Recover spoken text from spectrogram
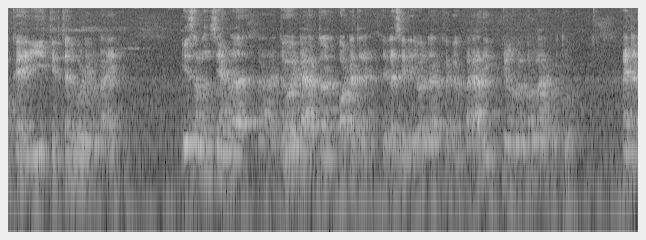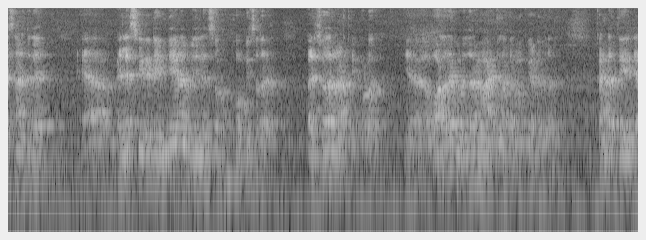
ഒക്കെ ഈ തിരുത്തൽ വഴി ഉണ്ടായി. ഈ സംബന്ധിച്ച് ഞങ്ങൾ ജോയിന്റ് ഡയറക്ടർ കോട്ടയത്തിന് L S C D joint ഡയറക്ടർക്ക് പരാതി ഞങ്ങൾ മെമ്പർമാരെ കൊടുത്തു. അതിന്റെ അടിസ്ഥാനത്തിൽ എൽ എസ് ഡിയുടെ ഇന്ത്യയുടെ വിജിലൻസ് ഓഫീസർ പരിശോധന നടത്തിയപ്പോൾ വളരെ ഗുരുതരമായിട്ടുള്ള ക്രമക്കേടുകൾ കണ്ടെത്തിയതിന്റെ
